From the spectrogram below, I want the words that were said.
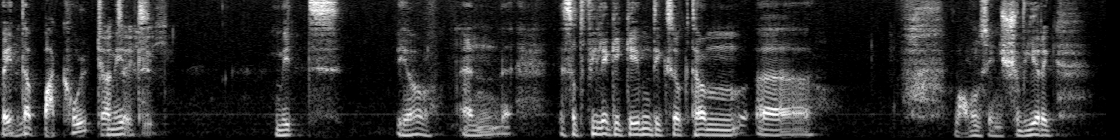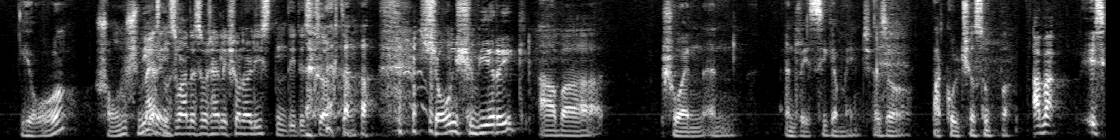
Peter mhm. Tatsächlich. Mit, mit, ja, ein, es hat viele gegeben, die gesagt haben, äh, Wahnsinn, schwierig. Ja, schon schwierig. Meistens waren das wahrscheinlich Journalisten, die das gesagt haben. schon schwierig, aber schon ein, ein, ein lässiger Mensch. Also Backhult schon super. Aber es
